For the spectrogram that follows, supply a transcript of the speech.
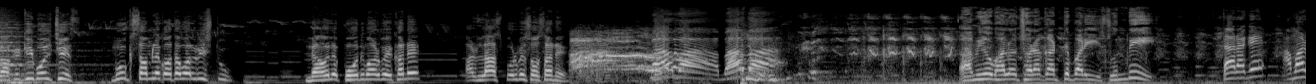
কাকে কি বলছিস? মুখ সামলে কথা বলবিস তুই। না হলে পোঁদ মারবো এখানে আর লাশ পড়বে শ্মশানে। বাবা বাবা। আমিও ভালো ছড়া কাটতে পারি শুনবি? তার আগে আমার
